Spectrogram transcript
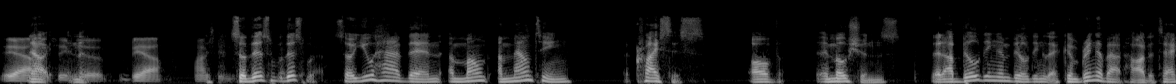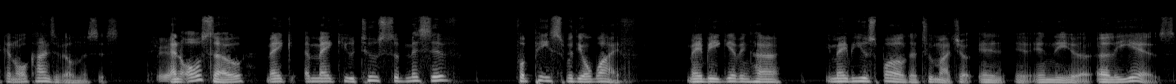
Yeah, Now, I seem to. Yeah, So this this so you have then a mount a mounting crisis of emotions that are building and building that can bring about heart attack and all kinds of illnesses, Yeah. and also make make you too submissive for peace with your wife. Maybe giving her, maybe you spoiled her too much in in the uh, early years,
